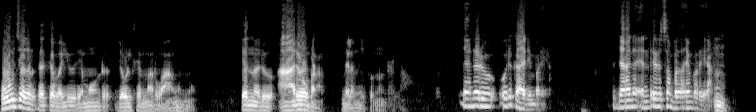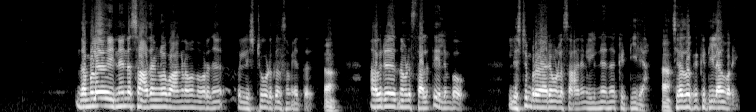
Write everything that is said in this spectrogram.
പൂജകൾക്കൊക്കെ വലിയൊരു എമൗണ്ട് ജ്യോത്സ്യന്മാർ വാങ്ങുന്നു എന്നൊരു ആരോപണം നിലനിൽക്കുന്നുണ്ടല്ലോ. ഞാനൊരു ഒരു കാര്യം പറയാം. ഞാൻ എന്റെ ഒരു സമ്പ്രദായം പറയാം. നമ്മൾ ഇന്ന ഇന്ന സാധനങ്ങൾ വാങ്ങണമെന്ന് പറഞ്ഞ് ലിസ്റ്റ് കൊടുക്കുന്ന സമയത്ത് അവർ നമ്മൾ സ്ഥലത്ത് ചെല്ലുമ്പോൾ ലിസ്റ്റും പ്രകാരമുള്ള സാധനങ്ങൾ ഇന്ന ഇന്ന കിട്ടിയില്ല. ചിലതൊക്കെ കിട്ടിയില്ല എന്ന് പറയും.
